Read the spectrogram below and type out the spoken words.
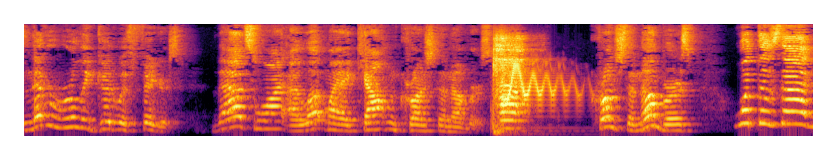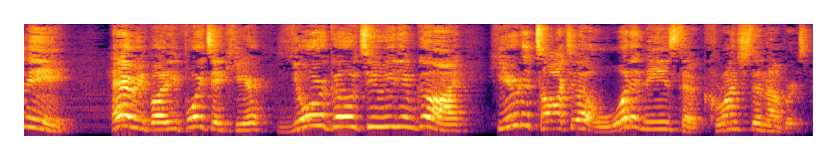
never really good with figures. That's why I let my accountant crunch the numbers. crunch the numbers? What does that mean? Hey everybody, Wojtek here, your go-to idiom guy, here to talk to you about what it means to crunch the numbers.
